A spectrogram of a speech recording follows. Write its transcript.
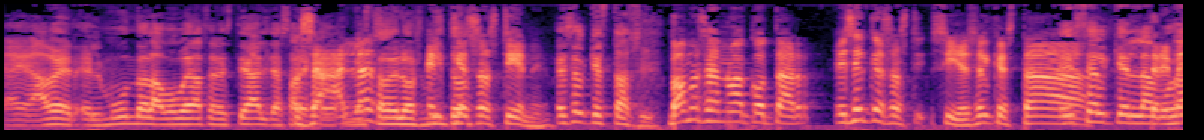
eh, a ver, el mundo, la bóveda celestial, ya sabes. O sea, que en Atlas, esto de los el mitos, que sostiene. Es el que está así. Vamos a no acotar, es el que sostiene, sí, es el que está... es el que en la tremenda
